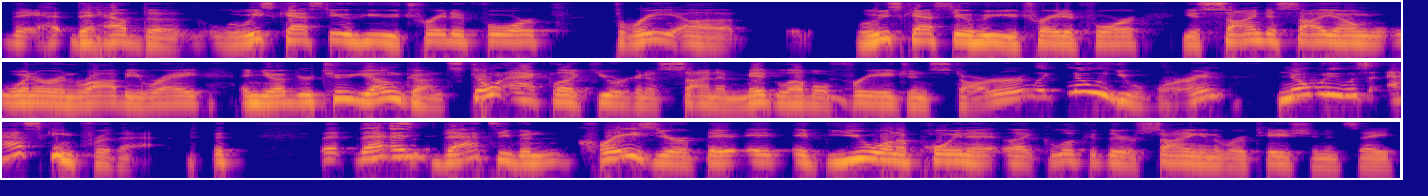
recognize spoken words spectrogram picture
they they have the Luis Castillo who you traded for, three uh Luis Castillo who you traded for, you signed a Cy Young winner in Robbie Ray, and you have your two young guns. Don't act like you were going to sign a mid-level free agent starter. Like no you weren't. Nobody was asking for that. that that's and, that's even crazier if they if, if you want to point at like look at their signing in the rotation and say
